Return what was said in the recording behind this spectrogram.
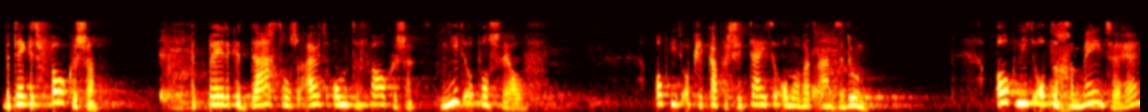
Betekent focussen. Het prediken daagt ons uit om te focussen. Niet op onszelf. Ook niet op je capaciteiten om er wat aan te doen. Ook niet op de gemeente, hè?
